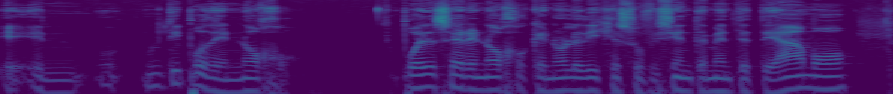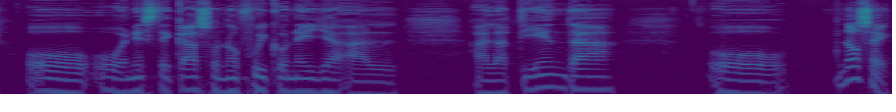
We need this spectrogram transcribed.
en un tipo de enojo. Puede ser enojo que no le dije suficientemente te amo o, o en este caso no fui con ella al, a la tienda o no sé,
